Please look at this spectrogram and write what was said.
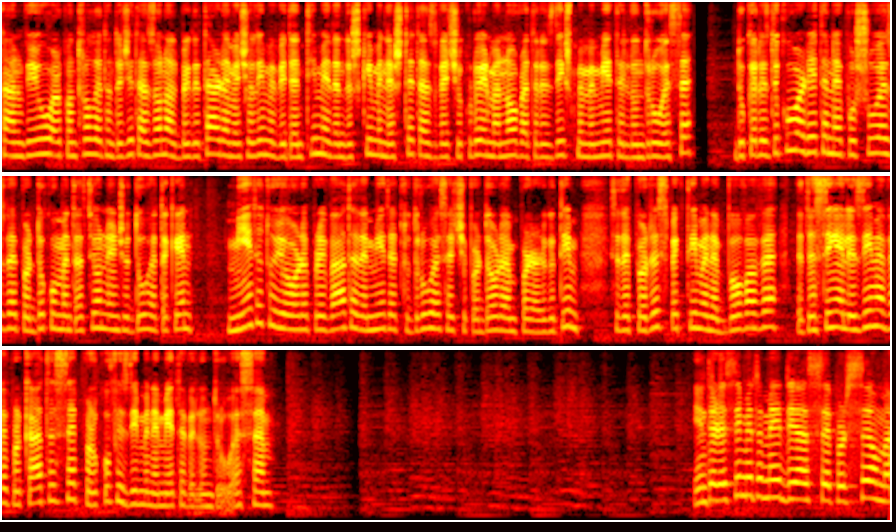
kanë vijuar kontrollet në të gjitha zonat bregdetare me qëllim evidentimin dhe ndëshkimin e shtetasve që kryejnë manovra të rrezikshme me mjete lundruese, duke rrezikuar jetën e pushuesve për dokumentacionin që duhet të kenë mjetet ujore private dhe mjetet lundruese që përdoren për argëtim, si dhe për respektimin e bovave dhe të sinjalizimeve përkatëse për kufizimin e mjeteve lundruese. Interesimit të medias se përse me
